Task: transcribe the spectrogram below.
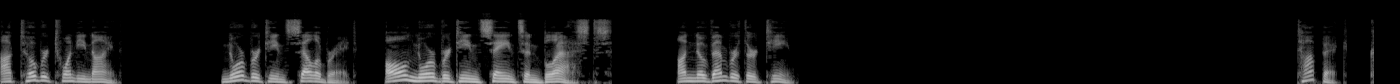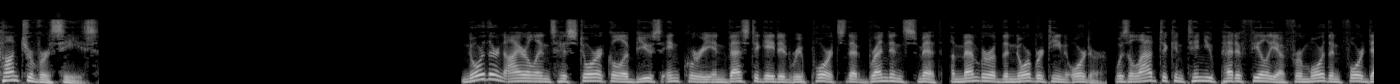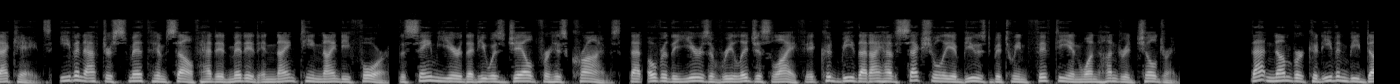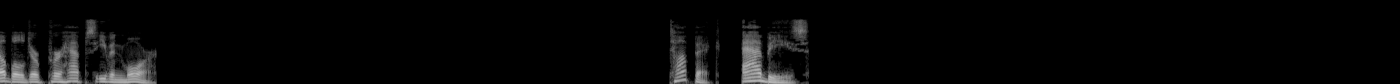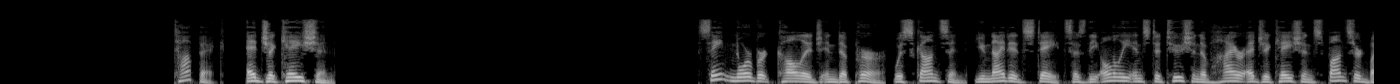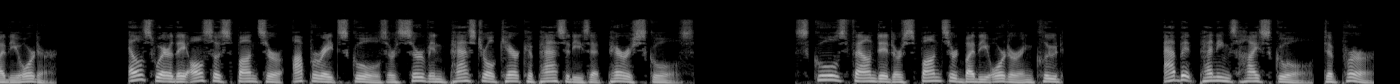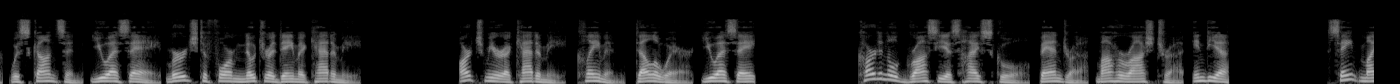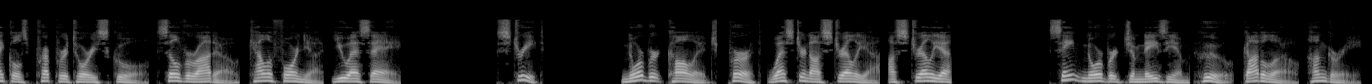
October 29. Norbertines celebrate all Norbertine saints and blesseds on November 13. Topic: Controversies. Northern Ireland's Historical Abuse Inquiry investigated reports that Brendan Smith, a member of the Norbertine Order, was allowed to continue pedophilia for more than four decades, even after Smith himself had admitted in 1994, the same year that he was jailed for his crimes, that over the years of religious life it could be that I have sexually abused between 50 and 100 children. That number could even be doubled or perhaps even more. Topic: Abbeys. Topic: Education. St. Norbert College in De Pere, Wisconsin, United States is the only institution of higher education sponsored by the order. Elsewhere they also sponsor, operate schools or serve in pastoral care capacities at parish schools. Schools founded or sponsored by the order include Abbot Pennings High School, De Pere, Wisconsin, USA merged to form Notre Dame Academy Archmere Academy, Claymont, Delaware, USA Cardinal Gracias High School, Bandra, Maharashtra, India St. Michael's Preparatory School, Silverado, California, USA Street Norbert College, Perth, Western Australia, Australia St. Norbert Gymnasium Hoo, Godalo, Hungary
